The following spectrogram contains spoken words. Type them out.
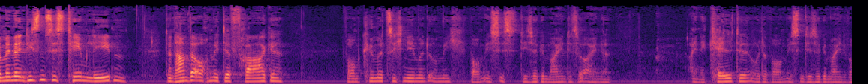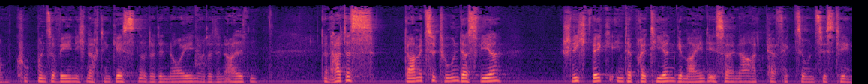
So, wenn wir in diesem System leben, dann haben wir auch mit der Frage, warum kümmert sich niemand um mich? Warum ist es dieser Gemeinde so eine, eine Kälte? Oder warum ist in dieser Gemeinde, warum guckt man so wenig nach den Gästen oder den Neuen oder den Alten? Dann hat es damit zu tun, dass wir schlichtweg interpretieren, Gemeinde ist eine Art Perfektionssystem.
